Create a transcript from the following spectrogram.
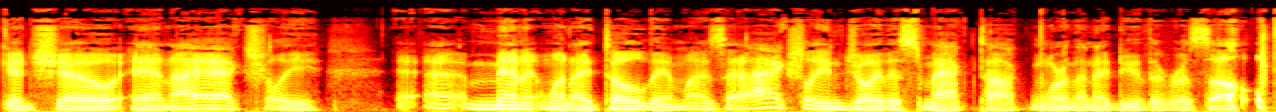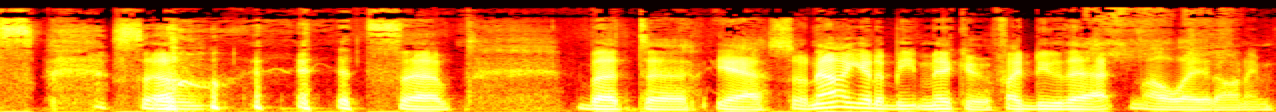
good show, and I actually uh, meant it when I told him. I said I actually enjoy the smack talk more than I do the results. So it's, uh, but uh, yeah. So now I got to beat Miku. If I do that, I'll lay it on him.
